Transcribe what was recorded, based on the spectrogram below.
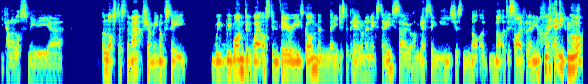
you kind of lost me the, uh, lost us the match. I mean, obviously we we wondered where Austin Theory's gone, and then he just appeared on NXT. So I'm guessing he's just not a not a disciple anymore. anymore.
